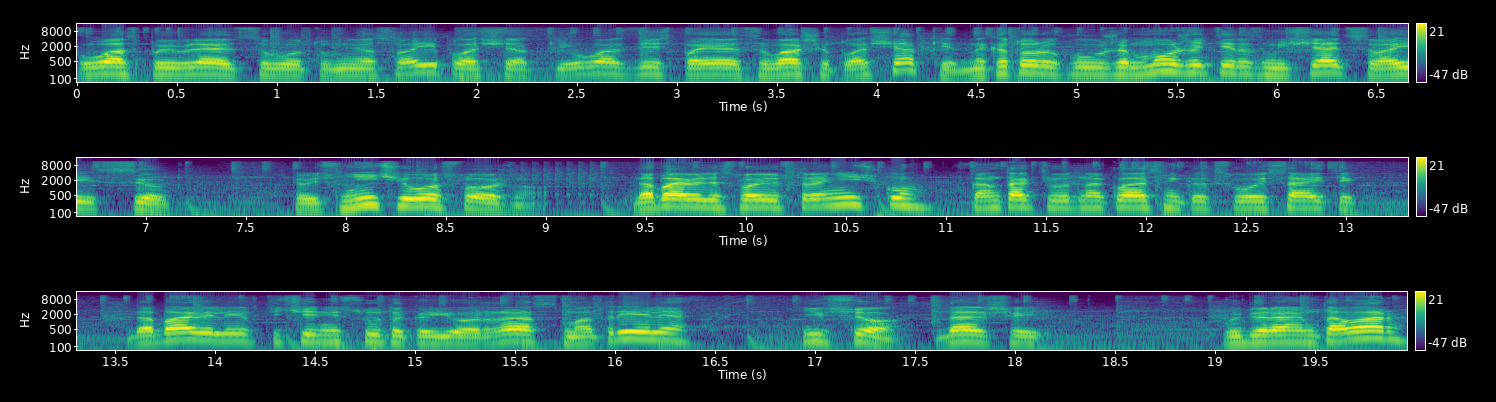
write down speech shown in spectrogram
у вас появляются вот у меня свои площадки, у вас здесь появятся ваши площадки, на которых вы уже можете размещать свои ссылки. То есть ничего сложного. Добавили свою страничку, ВКонтакте в Одноклассниках свой сайтик, добавили, в течение суток ее рассмотрели, и все. Дальше выбираем товар,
